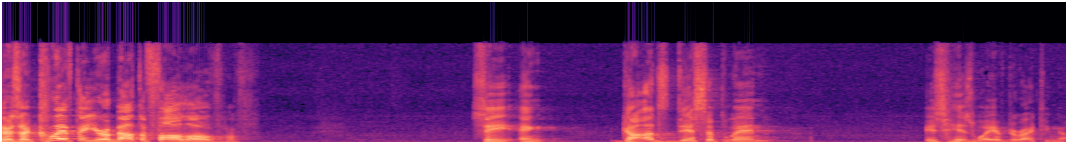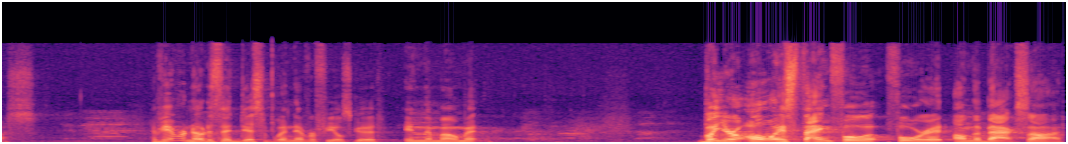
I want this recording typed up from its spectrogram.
There's a cliff that you're about to fall over. See, and God's discipline is His way of directing us. Have you ever noticed that discipline never feels good in the moment? But you're always thankful for it on the backside.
